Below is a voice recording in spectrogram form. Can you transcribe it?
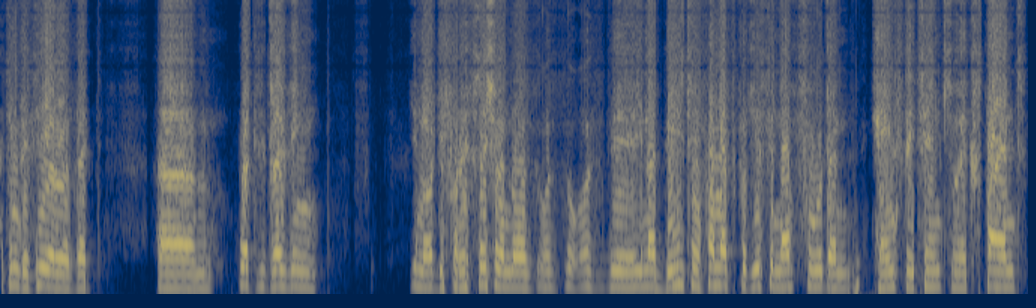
I think the theory was that um, what is driving you know, deforestation was, was, was the inability of farmers to produce enough food and hence they tend to expand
